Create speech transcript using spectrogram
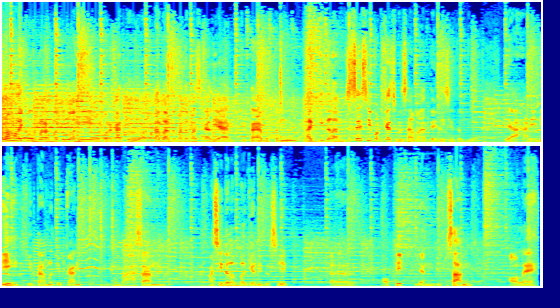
Assalamualaikum warahmatullahi wabarakatuh. Apa kabar teman-teman sekalian? Kita bertemu lagi dalam sesi podcast bersama Teddy Sitebu. Ya, hari ini kita melanjutkan pembahasan eh, masih dalam bagian leadership eh, topik yang dipesan oleh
